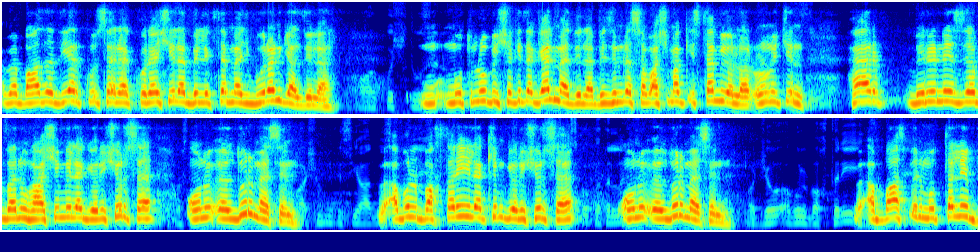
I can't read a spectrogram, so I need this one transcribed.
ve bazı diğer Kusere Kureyş ile birlikte mecburen geldiler. Mu- Mutlu bir şekilde gelmediler. Bizimle savaşmak istemiyorlar. Onun için her biriniz Benu Haşim ile görüşürse onu öldürmesin. Ve Abul Bakhtari ile kim görüşürse onu öldürmesin. Ve Abbas bin Muttalib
